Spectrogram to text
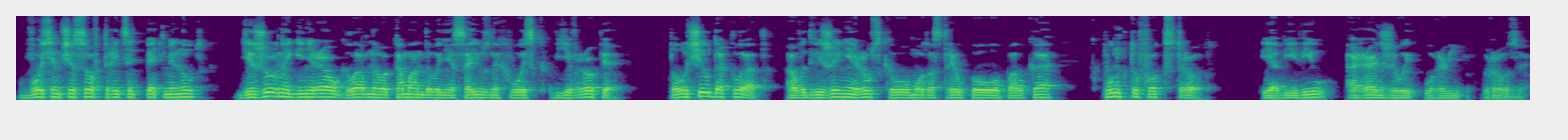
В 8 часов 35 минут дежурный генерал главного командования союзных войск в Европе получил доклад о выдвижении русского мотострелкового полка к пункту Фокстрот и объявил оранжевый уровень угрозы.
